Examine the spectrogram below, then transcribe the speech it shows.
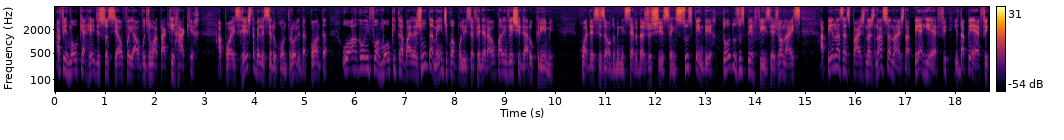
afirmou que a rede social foi alvo de um ataque hacker. Após restabelecer o controle da conta, o órgão informou que trabalha juntamente com a Polícia Federal para investigar o crime. Com a decisão do Ministério da Justiça em suspender todos os perfis regionais, apenas as páginas nacionais da PRF e da PF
